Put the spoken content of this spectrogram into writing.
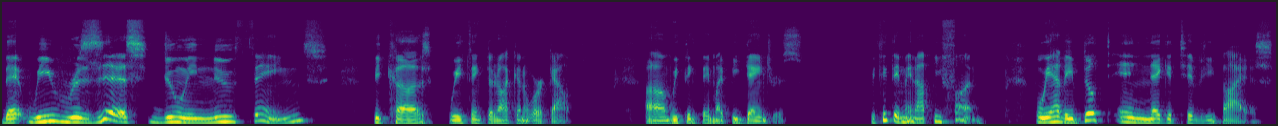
that we resist doing new things because we think they're not going to work out. Um, we think they might be dangerous. We think they may not be fun. But we have a built in negativity bias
